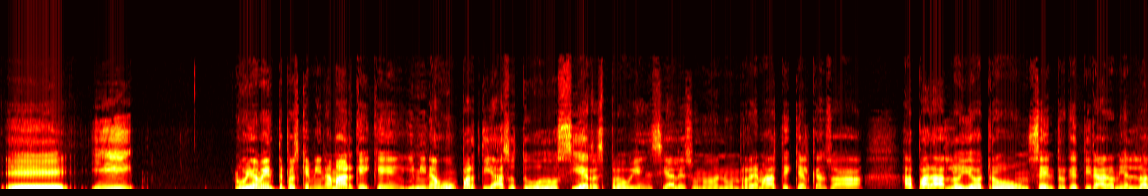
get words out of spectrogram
Eh, y obviamente pues que Mina marque y que y Mina jugó un partidazo, tuvo dos cierres providenciales, uno en un remate que alcanzó a, a pararlo y otro un centro que tiraron y él, lo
